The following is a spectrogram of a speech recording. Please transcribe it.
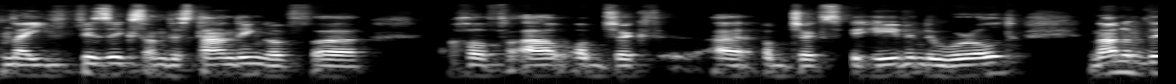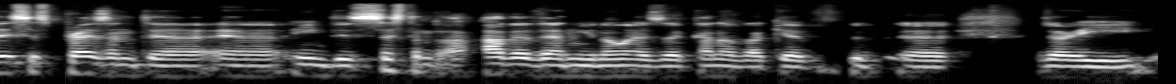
naive physics understanding of uh, of how object uh, objects behave in the world. None of this is present in this system, other than you know as a kind of like a, a very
